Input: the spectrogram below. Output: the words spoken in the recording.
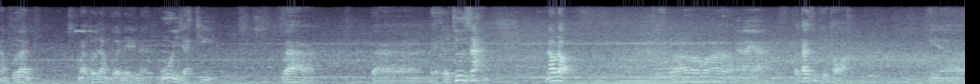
làm vườn mà tôi làm vườn đây là vui giải trí và và để nó thư giãn lao động. Và, và, và tăng sức thể thọ. Thì à,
